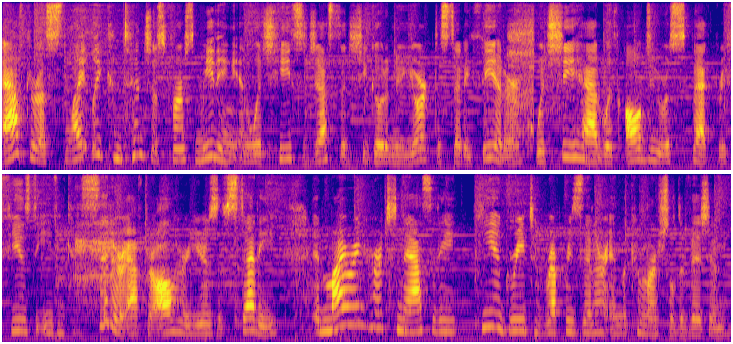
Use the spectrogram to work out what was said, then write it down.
After a slightly contentious first meeting in which he suggested she go to New York to study theater, which she had, with all due respect, refused to even consider after all her years of study, admiring her tenacity, he agreed to represent her in the commercial division.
